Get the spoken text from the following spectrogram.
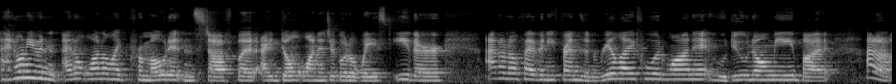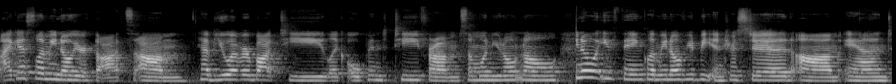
I don't even, I don't want to like promote it and stuff, but I don't want it to go to waste either. I don't know if I have any friends in real life who would want it, who do know me, but I don't know. I guess let me know your thoughts. Um, have you ever bought tea, like opened tea from someone you don't know? You know what you think. Let me know if you'd be interested. Um, and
